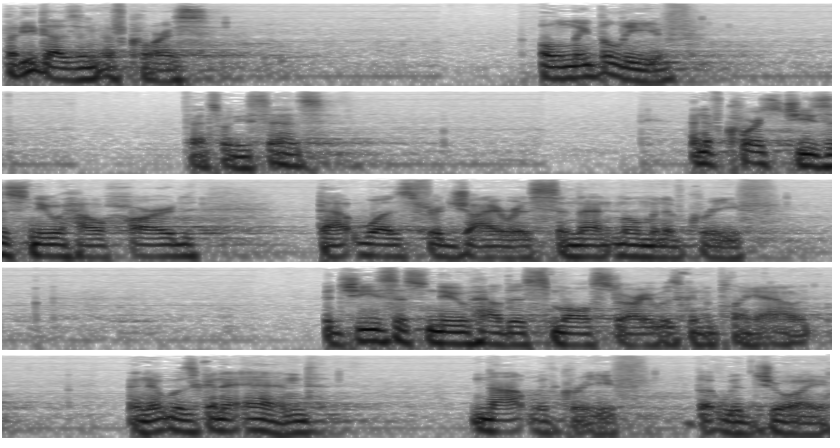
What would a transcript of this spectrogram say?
But he doesn't, of course. Only believe. That's what he says. And of course, Jesus knew how hard that was for Jairus in that moment of grief. But Jesus knew how this small story was going to play out. And it was going to end not with grief, but with joy.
